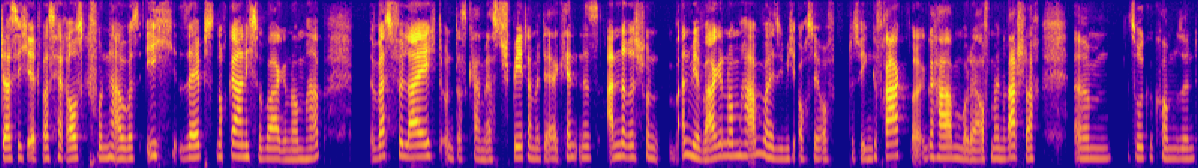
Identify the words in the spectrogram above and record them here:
dass ich etwas herausgefunden habe, was ich selbst noch gar nicht so wahrgenommen habe, was vielleicht, und das kam erst später mit der Erkenntnis, andere schon an mir wahrgenommen haben, weil sie mich auch sehr oft deswegen gefragt äh, haben oder auf meinen Ratschlag ähm, zurückgekommen sind.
